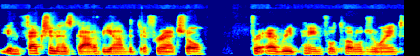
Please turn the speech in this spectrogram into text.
infection has got to be on the differential for every painful total joint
